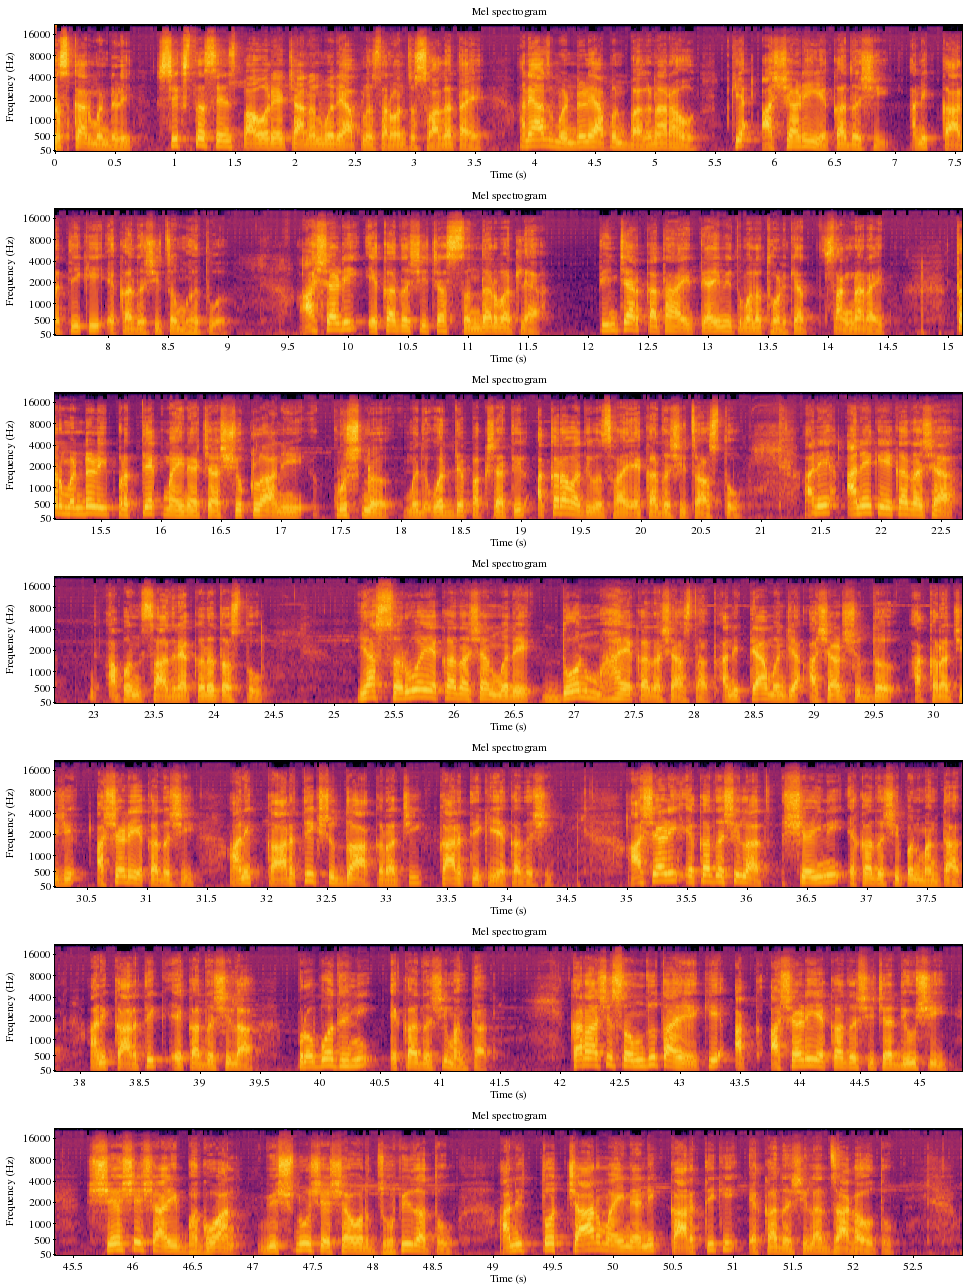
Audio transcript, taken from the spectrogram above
नमस्कार मंडळी. Sixth sense power या चॅनलमध्ये आपलं सर्वांचं स्वागत आहे. आणि आज मंडळी आपण बघणार आहोत की आषाढी एकादशी आणि कार्तिकी एकादशीचं महत्त्व. आषाढी एकादशीच्या संदर्भातल्या तीन चार कथा आहेत त्याही मी तुम्हाला थोडक्यात सांगणार आहेत तर मंडळी प्रत्येक महिन्याच्या शुक्ल आणि कृष्णमध्ये वद्य पक्षातील अकरावा दिवस हा एकादशीचा असतो. आणि अनेक एकादशा आपण साजऱ्या करत असतो. या सर्व एकादशांमध्ये दोन महाएकादशा असतात आणि त्या म्हणजे आषाढ शुद्ध अकराची जी आषाढी एकादशी आणि कार्तिक शुद्ध अकराची कार्तिकी एकादशी. आषाढी एकादशीलाच शयनी एकादशी पण म्हणतात आणि कार्तिक एकादशीला प्रबोधिनी एकादशी म्हणतात. कारण अशी समजूत आहे की आक आषाढी एकादशीच्या दिवशी शेषशाही भगवान विष्णू शेषावर झोपी जातो आणि तो चार महिन्यांनी कार्तिकी एकादशीला जागा होतो.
